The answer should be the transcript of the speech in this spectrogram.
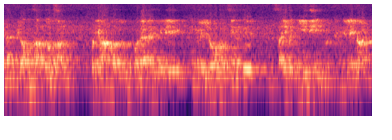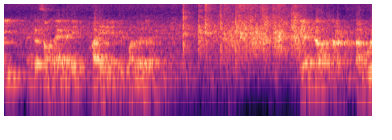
எனக்கு மிகவும் சந்தோஷம். இப்படியான ஒரு ஒரு அரங்கிலே எங்கள் எல்லோரும் சேர்ந்து இந்த சைவ நீதியை என்று நிலைநாட்டி எங்கள் சமுதாயத்தை படைநிலைக்கு கொண்டு வர வேண்டும் இரண்டாவது நான் கண்கூட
